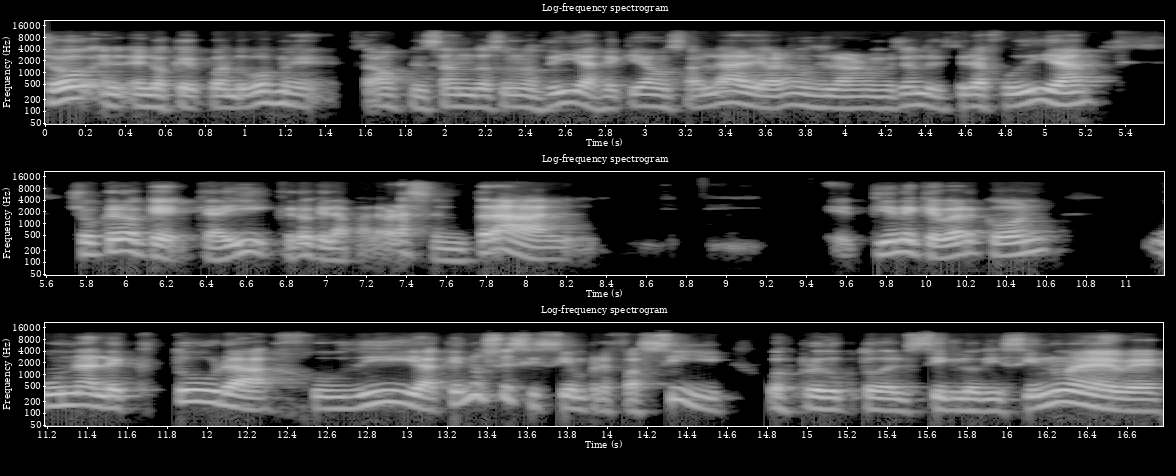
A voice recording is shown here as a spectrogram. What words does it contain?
yo en, lo que cuando vos me estábamos pensando hace unos días de qué íbamos a hablar y hablamos de la normalización de la historia judía, yo creo que, que ahí creo que la palabra central eh, tiene que ver con una lectura judía, que no sé si siempre fue así, o es producto del siglo XIX,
